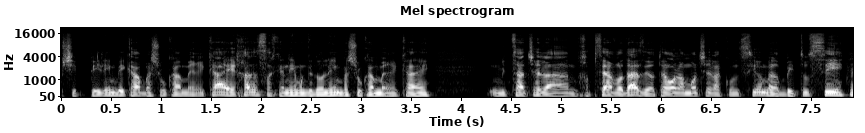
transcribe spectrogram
שפעילים בעיקר בשוק האמריקאי אחד השחקנים הגדולים בשוק האמריקאי מצד של המחפשי עבודה זה יותר עולמות של ה consumer b2c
